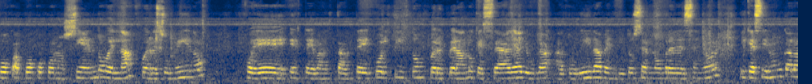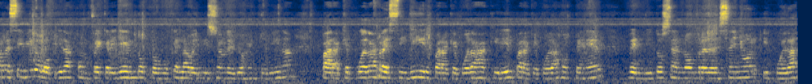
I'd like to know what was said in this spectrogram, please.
poco a poco conociendo, ¿verdad? Fue resumido, fue este, bastante cortito, pero esperando que sea de ayuda a tu vida. Bendito sea el nombre del Señor. Y que si nunca lo has recibido, lo pidas con fe creyendo, provoques la bendición de Dios en tu vida para que puedas recibir, para que puedas adquirir, para que puedas obtener. Bendito sea el nombre del Señor y puedas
